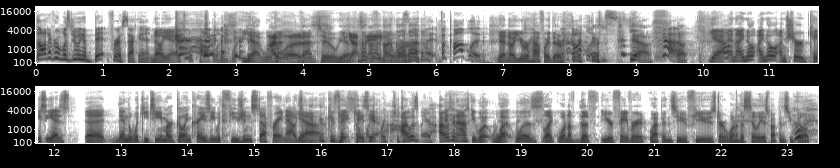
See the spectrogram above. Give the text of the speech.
thought everyone was doing a bit for a second. no, yeah, it's Bokoblins. Well, yeah, well, I that, was. that too. Yeah, Got Seth me. and I were. But, but Yeah, no, you were halfway there. goblins. yeah, Yeah. yeah, and I know, I know, I'm sure Casey has. Uh, and the wiki team are going crazy with fusion stuff right now. yeah. because Ca- Casey, I was there. I was going to ask you what what was like one of the your favorite weapons you fused or one of the silliest weapons you built.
